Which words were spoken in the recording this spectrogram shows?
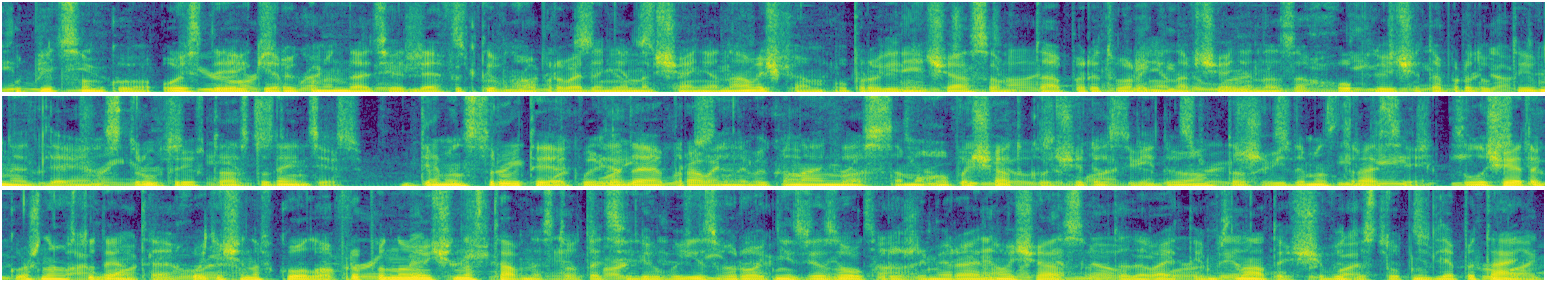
У підсумку, ось деякі рекомендації для ефективного проведення навчання навичкам, управління часом та перетворення навчання на захоплююче та продуктивне для інструкторів та студентів. Демонструйте, як виглядає правильне виконання з самого початку через відео та живі демонстрації. Залучайте кожного студента, ходячи навколо, пропонуючи наставництво та цільовий зворотній зв'язок у режимі реального часу, та давайте їм знати, що ви доступні для питань.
